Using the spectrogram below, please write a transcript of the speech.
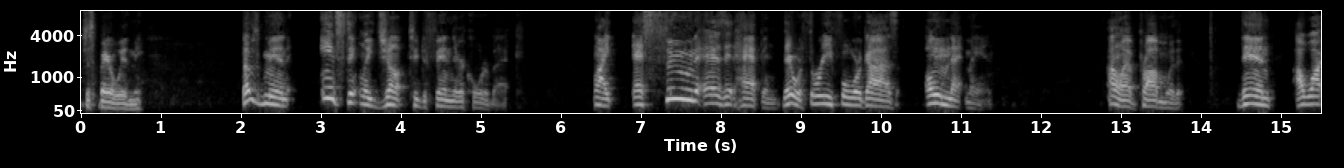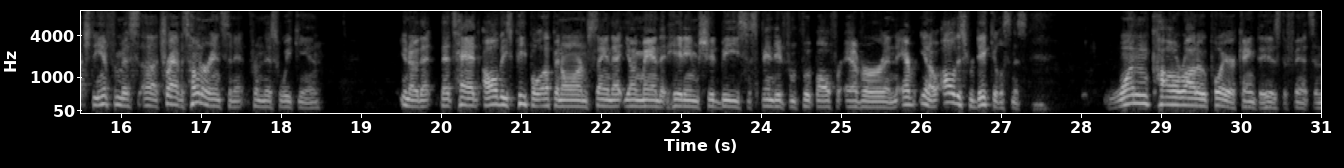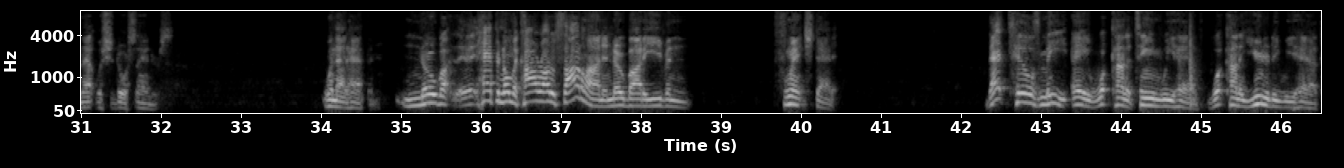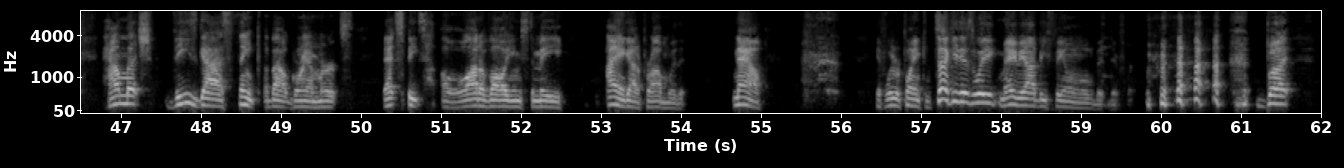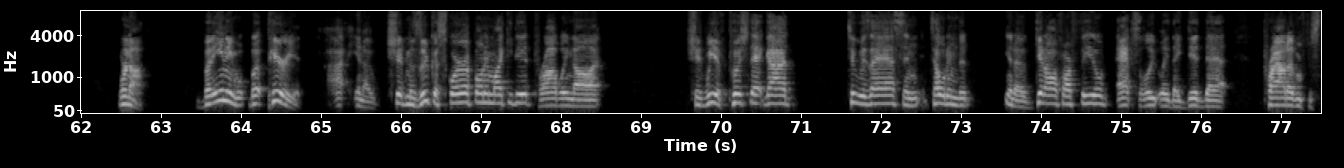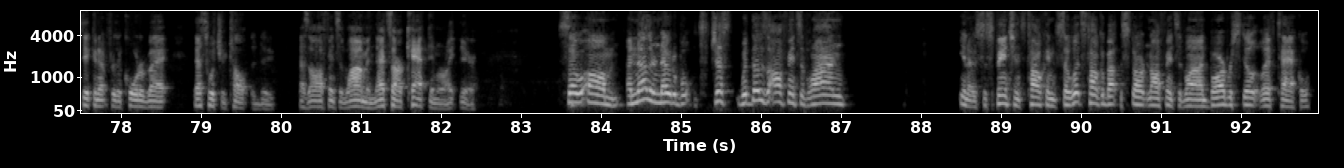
just bear with me. Those men instantly jumped to defend their quarterback. Like as soon as it happened, there were three, four guys on that man. I don't have a problem with it. Then I watched the infamous uh, Travis Hunter incident from this weekend. You know that that's had all these people up in arms saying that young man that hit him should be suspended from football forever, and every, you know all this ridiculousness. One Colorado player came to his defense, and that was Shedeur Sanders. When that happened, nobody it happened on the Colorado sideline, and nobody even flinched at it that tells me a what kind of team we have, what kind of unity we have, how much these guys think about Graham Mertz. That speaks a lot of volumes to me. I ain't got a problem with it. Now, if we were playing Kentucky this week, maybe I'd be feeling a little bit different. but we're not. But anyway, but period. I, you know, should Mazzccua square up on him like he did? Probably not. Should we have pushed that guy to his ass and told him to, you know, get off our field? Absolutely. They did that. Proud of them for sticking up for the quarterback. That's what you're taught to do as an offensive lineman. That's our captain right there. So, um, another notable, just with those offensive line, you know, suspensions talking. So let's talk about the starting offensive line. Barber still at left tackle.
